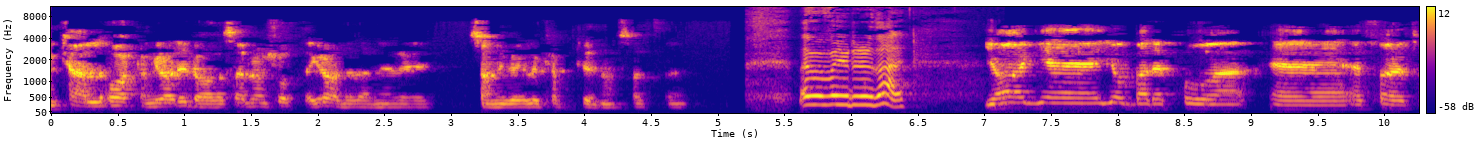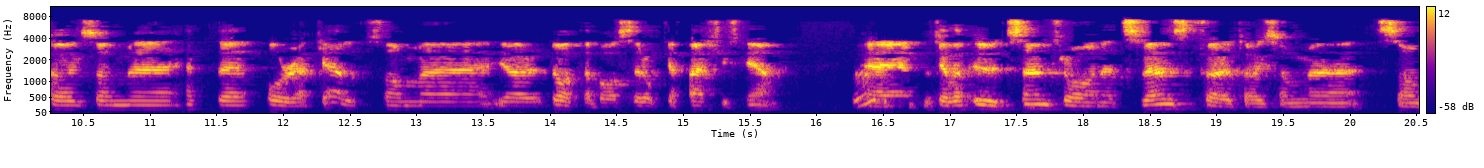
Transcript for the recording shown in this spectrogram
en kall 18 grader idag och så hade de 28 grader där nere i Sunnyvale och Cupertino. Så att, uh... Men vad gjorde du där? Jag eh, jobbade på eh, ett företag som eh, hette Oracle som eh, gör databaser och affärssystem. Mm. Eh, jag var utsänd från ett svenskt företag som, eh, som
